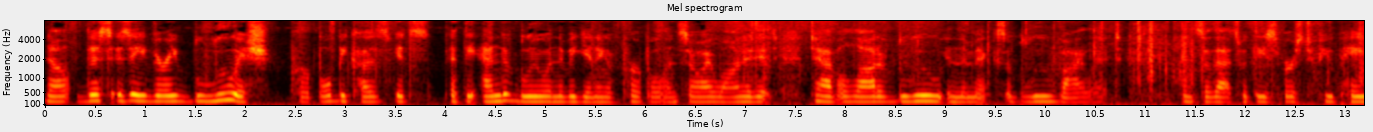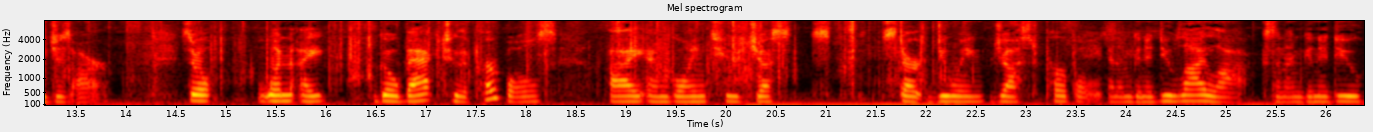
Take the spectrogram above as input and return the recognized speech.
Now, this is a very bluish purple because it's at the end of blue and the beginning of purple and so I wanted it to have a lot of blue in the mix, a blue violet. And so that's what these first few pages are. So when I go back to the purples, I am going to just start doing just purples and I'm going to do lilacs and I'm going to do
